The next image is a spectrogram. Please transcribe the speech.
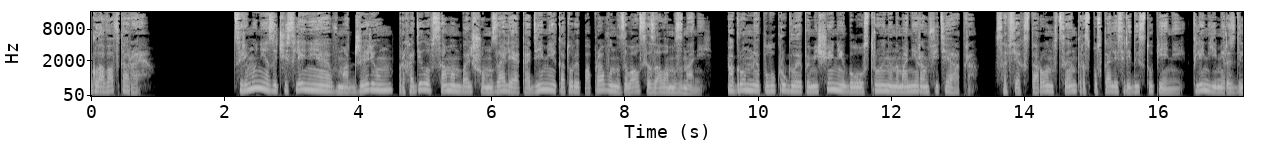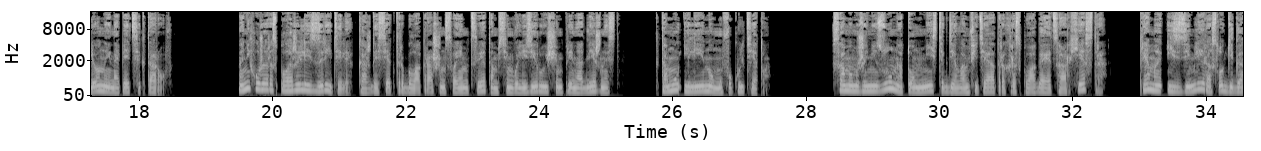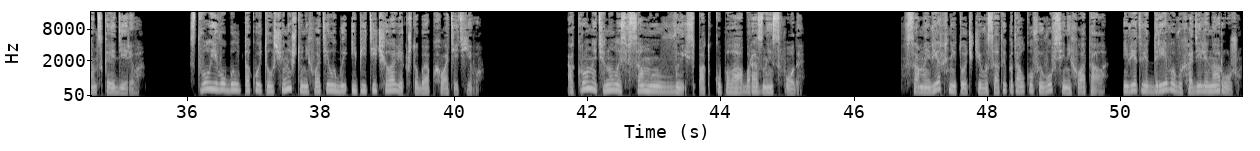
Глава вторая. Церемония зачисления в Маджериум проходила в самом большом зале Академии, который по праву назывался Залом знаний. Огромное полукруглое помещение было устроено на манер амфитеатра. Со всех сторон в центр спускались ряды ступеней, клиньями разделенные на пять секторов. На них уже расположились зрители, каждый сектор был окрашен своим цветом, символизирующим принадлежность к тому или иному факультету. В самом же низу, на том месте, где в амфитеатрах располагается оркестра, прямо из земли росло гигантское дерево. Ствол его был такой толщины, что не хватило бы и пяти человек, чтобы обхватить его. А крона тянулась в самую ввысь, под куполообразные своды. В самой верхней точке высоты потолков и вовсе не хватало, и ветви древа выходили наружу,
